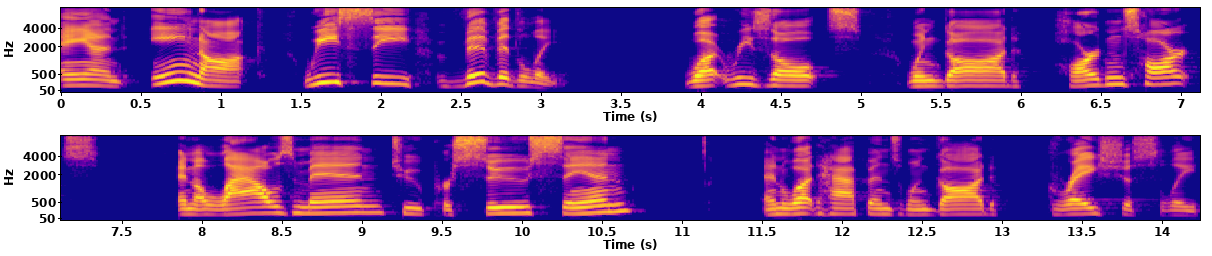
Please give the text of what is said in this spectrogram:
and Enoch, we see vividly what results when God hardens hearts and allows men to pursue sin, and what happens when God graciously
